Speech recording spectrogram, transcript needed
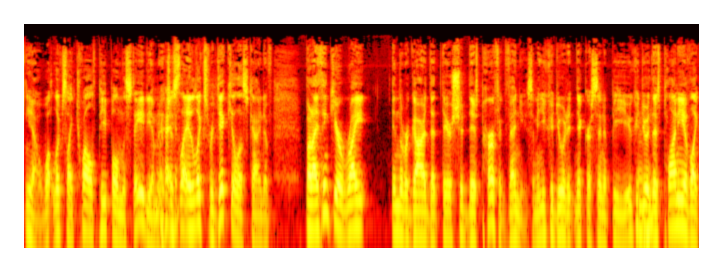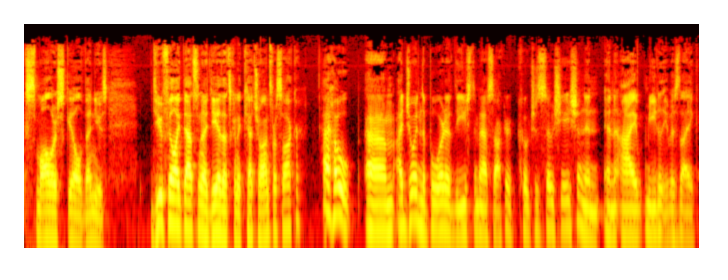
you know, what looks like 12 people in the stadium. And right. it just like, it looks ridiculous kind of. But I think you're right in the regard that there should, there's perfect venues. I mean, you could do it at Nickerson, at BU. You could mm-hmm. do it. Mm-hmm. There's plenty of like smaller scale venues. Do you feel like that's an idea that's going to catch on for soccer? I hope. Um, I joined the board of the Eastern Mass Soccer Coaches Association, and, and I immediately was like,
